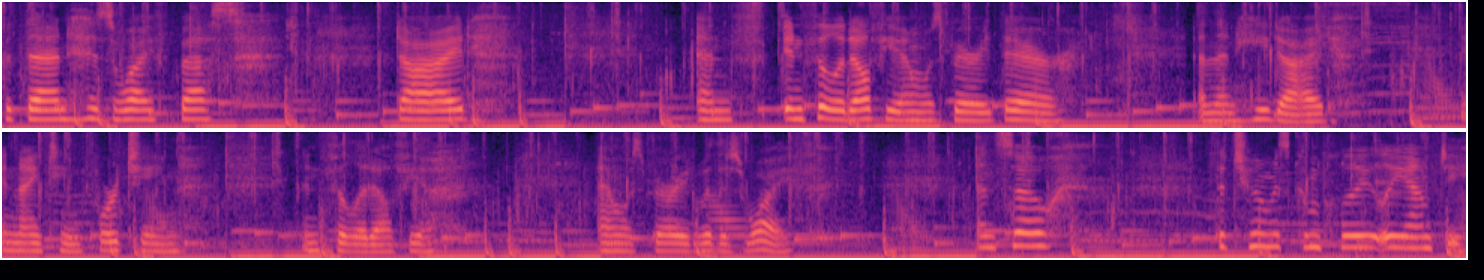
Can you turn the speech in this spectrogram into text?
But then his wife, Bess, died and in Philadelphia and was buried there. And then he died in 1914 in Philadelphia and was buried with his wife. And so the tomb is completely empty.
